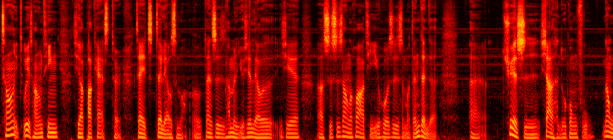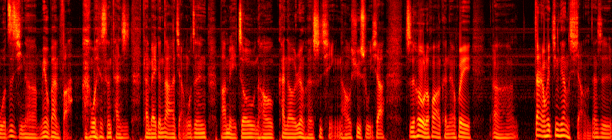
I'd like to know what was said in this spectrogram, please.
常常我也常常听其他 podcaster 在在聊什么，呃，但是他们有些聊的一些呃时事上的话题或者是什么等等的，呃，确实下了很多功夫。那我自己呢没有办法，我也是坦实坦白跟大家讲，我只能把每周然后看到任何事情，然后叙述一下。之后的话可能会呃。当然会尽量想，但是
